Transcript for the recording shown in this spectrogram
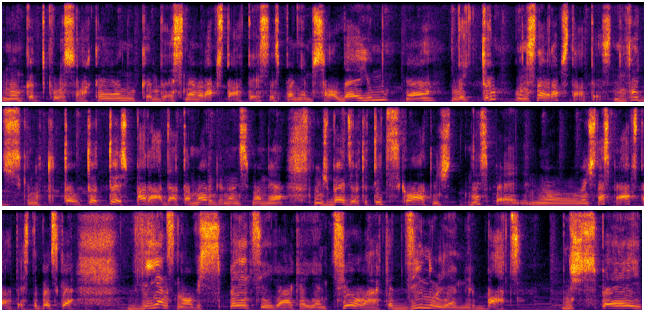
Nu, kad, ko saka, ja, nu, kad es nevaru apstāties, es paņemu saldējumu, ja, litru, un es nevaru apstāties. Nu, loģiski, nu, tu, tu, tu, tu esi parādā tam organismam. Ja. Viņš beidzot ir ticis klāt, viņš nespēja, nu, viņš nespēja apstāties. Tāpēc ka viens no visspēcīgākajiem cilvēka dzinuļiem ir bats. Viņš spēja,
